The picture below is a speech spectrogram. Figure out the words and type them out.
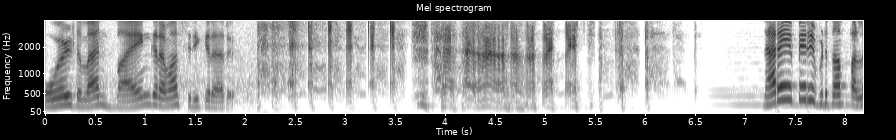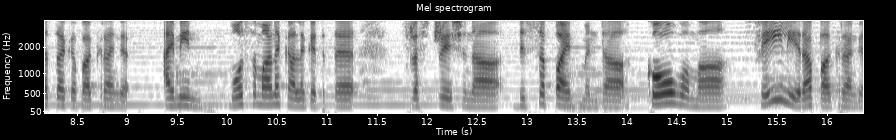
ஓல்டு மேன் பயங்கரமாக சிரிக்கிறாரு. நிறைய பேர் இப்படி தான் பள்ளத்தாக்க பார்க்குறாங்க ஐ மீன் மோசமான காலகட்டத்தை ஃப்ரஸ்ட்ரேஷனாக டிசப்பாயின்மெண்ட்டா கோவமாக ஃபெயிலியராக பார்க்குறாங்க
